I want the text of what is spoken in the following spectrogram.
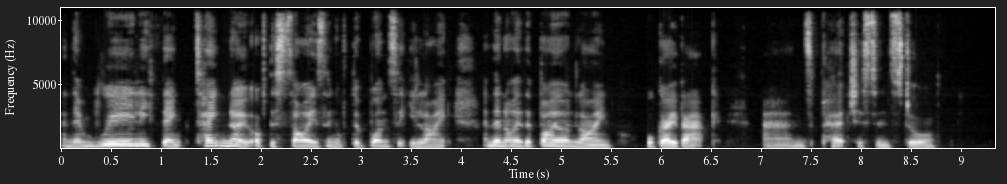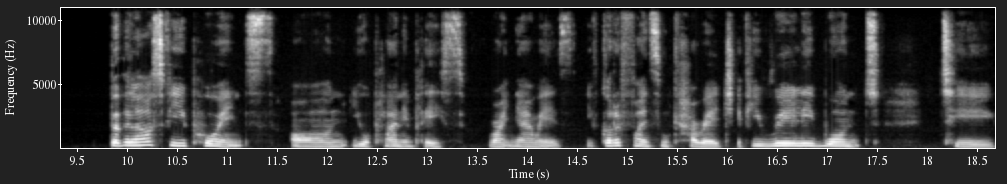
and then really think, take note of the sizing of the ones that you like, and then either buy online or go back and purchase in store. But the last few points on your planning piece right now is you've got to find some courage if you really want to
